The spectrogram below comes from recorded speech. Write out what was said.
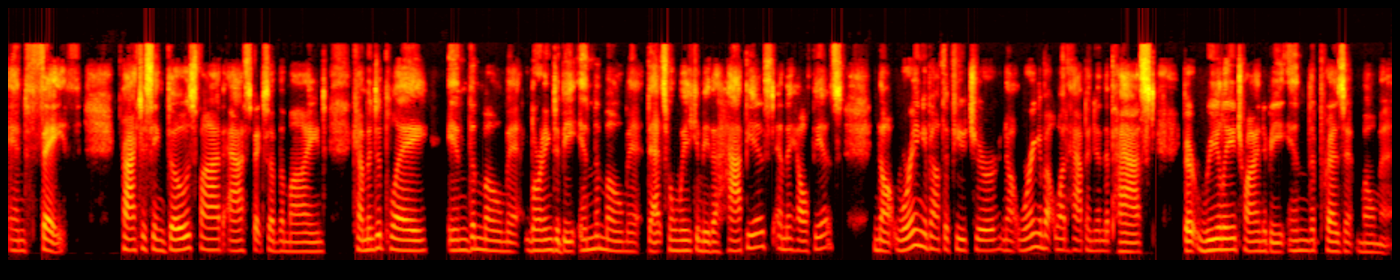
and faith. Practicing those five aspects of the mind come into play in the moment, learning to be in the moment. That's when we can be the happiest and the healthiest, not worrying about the future, not worrying about what happened in the past, but really trying to be in the present moment.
